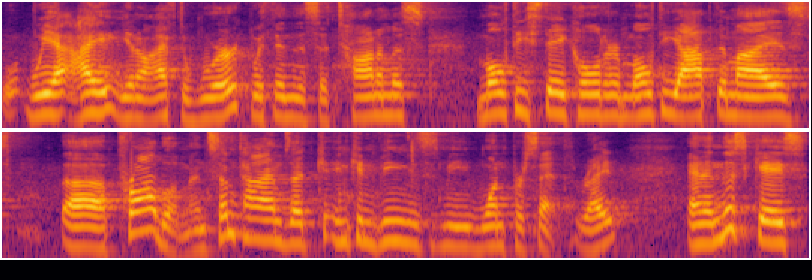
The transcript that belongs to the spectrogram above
we, I, you know, I have to work within this autonomous, multi-stakeholder, multi-optimized uh, problem. And sometimes that inconveniences me 1%, right? And in this case,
